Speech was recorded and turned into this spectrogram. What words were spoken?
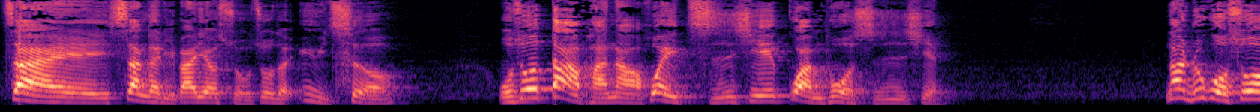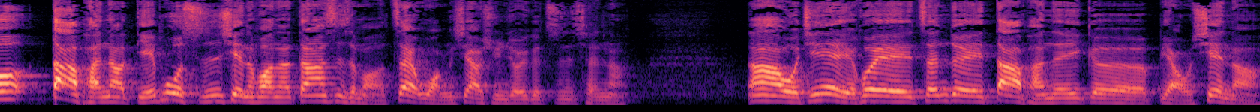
在上个礼拜六所做的预测哦，我说大盘呢会直接贯破十日线。那如果说大盘呢跌破十日线的话呢，当然是什么再往下寻求一个支撑啊。那我今天也会针对大盘的一个表现啊，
